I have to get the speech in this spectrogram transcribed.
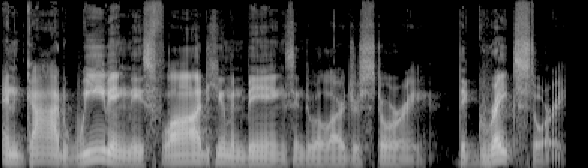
and God weaving these flawed human beings into a larger story, the great story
